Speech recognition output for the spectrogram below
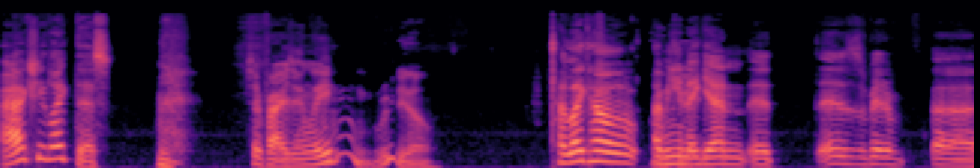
I actually like this. Surprisingly. Mm, really now. I like how I mean again it is a bit of uh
